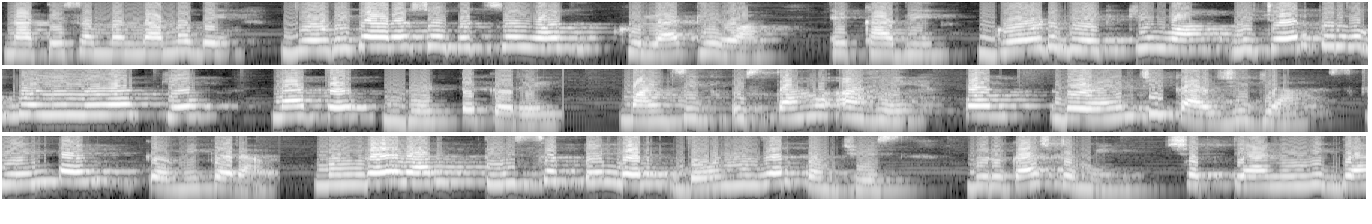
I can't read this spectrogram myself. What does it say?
नातेसंबंधामध्ये जोडीदारासोबत संवाद खुला ठेवा. एखादी गोड भेट किंवा विचारपूर्वक बोललेले वाक्य नातं घट्ट करेल. मानसिक उत्साह आहे पण डोळ्यांची काळजी घ्या. स्क्रीन टाइम कमी करा. मंगळवार तीस सप्टेंबर दोन हजार पंचवीस. दुर्गाष्टमी शक्ती आणि विद्या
